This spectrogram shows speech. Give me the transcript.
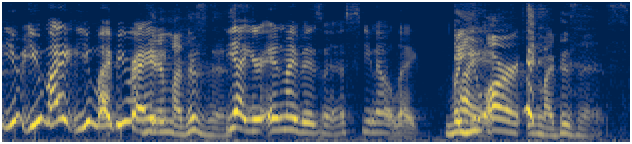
you you might you might be right You're in my business. yeah you're in my business you know like But you are in my business.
